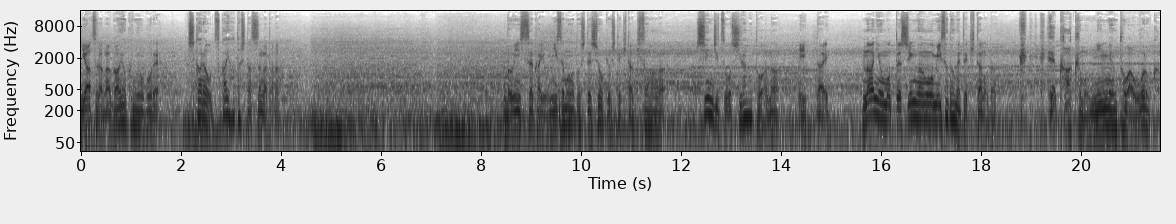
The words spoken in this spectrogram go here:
奴らが我欲に溺れ力を使い果たした姿だ。分子世界を偽物として消去してきた貴様が真実を知らぬとはな一体何をもって真眼を見定めてきたのだ？かくも人間とは愚か。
